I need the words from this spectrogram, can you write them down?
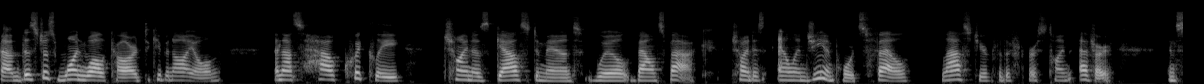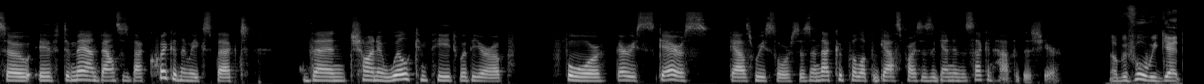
Um, there's just one wild card to keep an eye on, and that's how quickly China's gas demand will bounce back. China's LNG imports fell last year for the first time ever. And so, if demand bounces back quicker than we expect, then China will compete with Europe for very scarce gas resources, and that could pull up gas prices again in the second half of this year. Now, before we get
